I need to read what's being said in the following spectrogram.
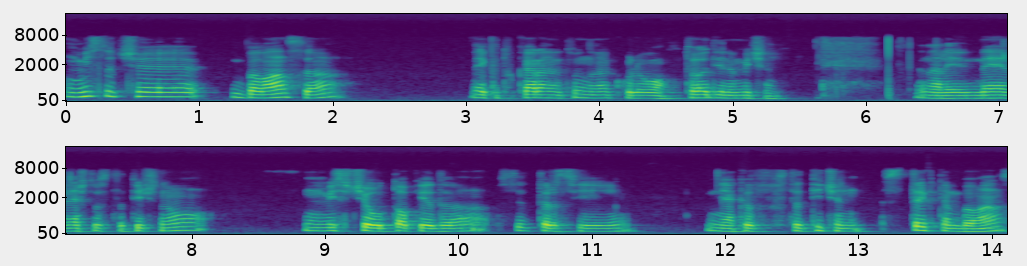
Мисля, че баланса е като карането на колело. Той е динамичен. Нали, не е нещо статично, мисля, че е утопия да се търси някакъв статичен, стриктен баланс.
